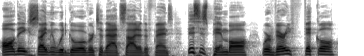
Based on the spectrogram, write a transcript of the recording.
all the excitement would go over to that side of the fence. This is pinball. We're very fickle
